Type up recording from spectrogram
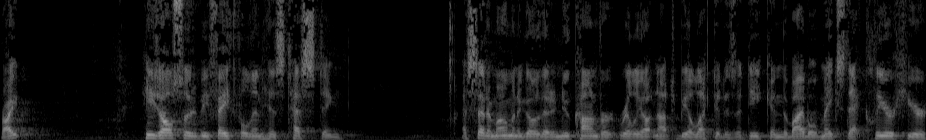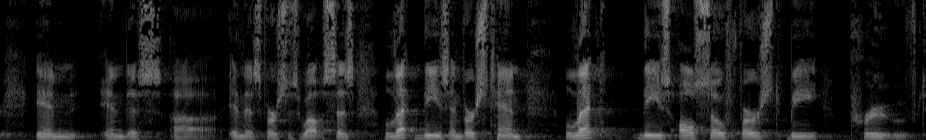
Right? He's also to be faithful in his testing. I said a moment ago that a new convert really ought not to be elected as a deacon. The Bible makes that clear here in in this uh, in this verse as well. It says, "Let these," in verse ten, "Let these also first be proved."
